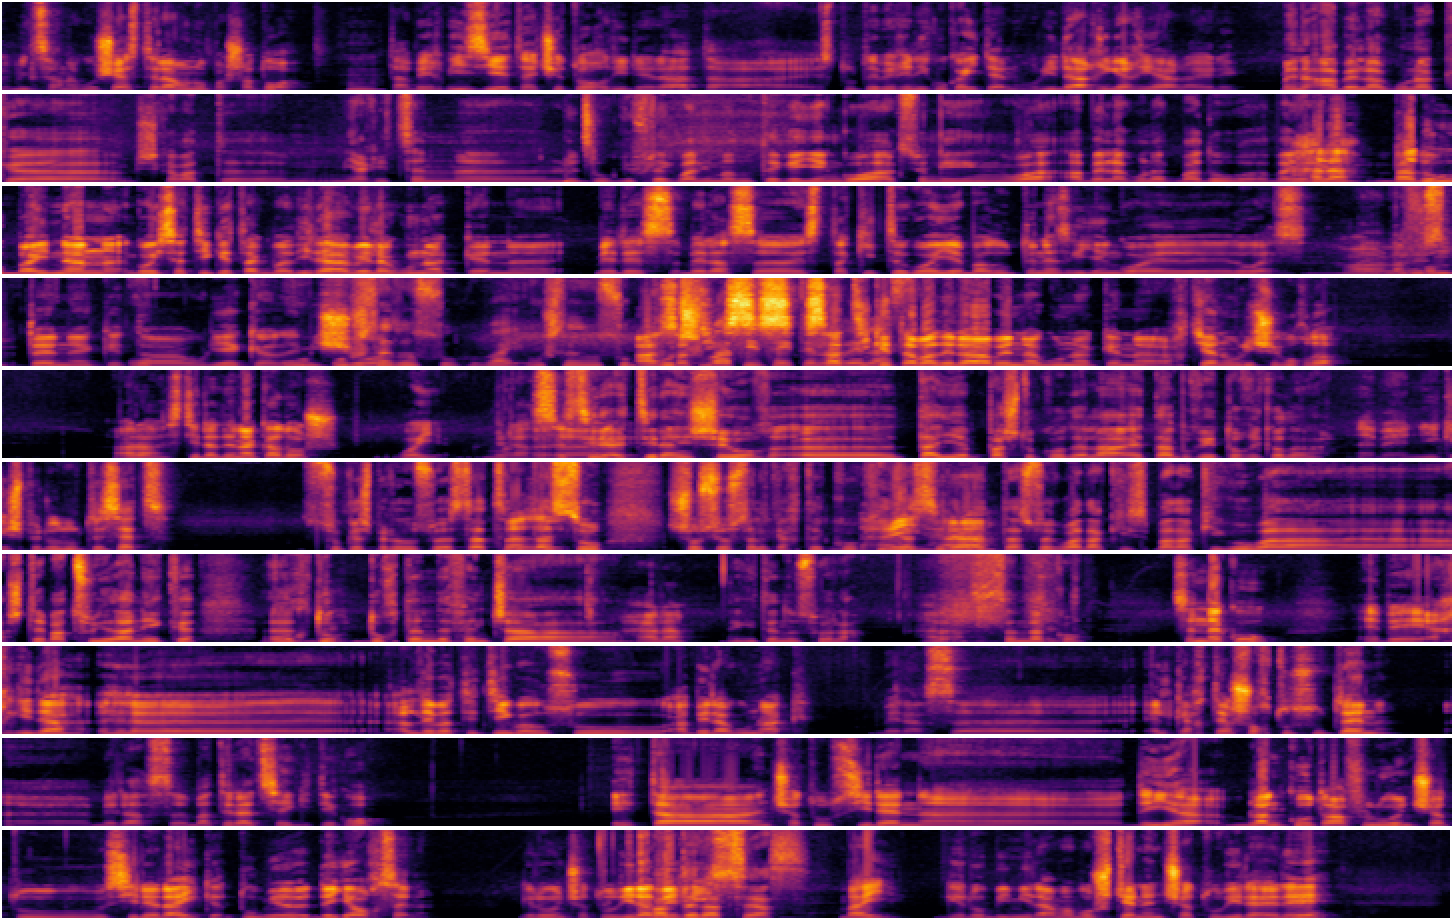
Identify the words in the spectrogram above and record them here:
biltzar nagusia ez dela ono pasatua. Eta berbizie eta etxeto hor direla, eta ez dute berririk ukaiten, hori da harri ala ere. Baina abe lagunak uh, pixka bat uh, miagitzen uh, ledu giflek bali madute gehiengoa, akzioen gehiengoa, abe lagunak badu. Uh, bai. Hala, badu, bainan goizatiketak badira abelagunaken eh, berez, beraz eh, ez dakit goi badutenez gehiengo edo ez. Ha, La Fontenek eta horiek demisioa. Uste duzu, bai, uste duzu Ah, putz zati- bat izaiten dela. zatiketa badela abenagunaken artean hori segur da. Ara, ez dira denak ados. Guai, beraz... Ez zira- ez zira inseur, uh, Taieb pastuko dela eta brut horriko dela. eh, ebe, nik espero dut ezetz. Zuk espero duzu ez zat, Ah, eta zu sozioz elkarteko Bai, kidea zira, eta zuek badakiz, badakigu bada aste batzu edanik, uh, du, durten defentsa Hara, egiten duzuela. Hala. Zendako. zendako? Ebe, argi da, eh, alde batetik bauzu abelagunak, beraz, eh, elkartea sortu zuten, eh, beraz, bateratzea egiteko, eta entxatu ziren, eh, deia, Blanco eta Aflu entxatu zireraik, tumio, deia hor zen. Gero entxatu dira berriz. Bateratzeaz. Bai, gero 2008an entxatu dira ere,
